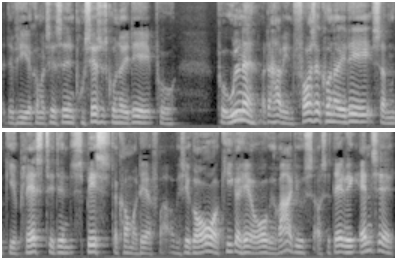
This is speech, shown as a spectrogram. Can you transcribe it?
det er fordi, der kommer til at sidde en processus på, på ulna, og der har vi en fossa som giver plads til den spids, der kommer derfra. Og hvis jeg går over og kigger herover ved radius, og så stadigvæk antaget,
